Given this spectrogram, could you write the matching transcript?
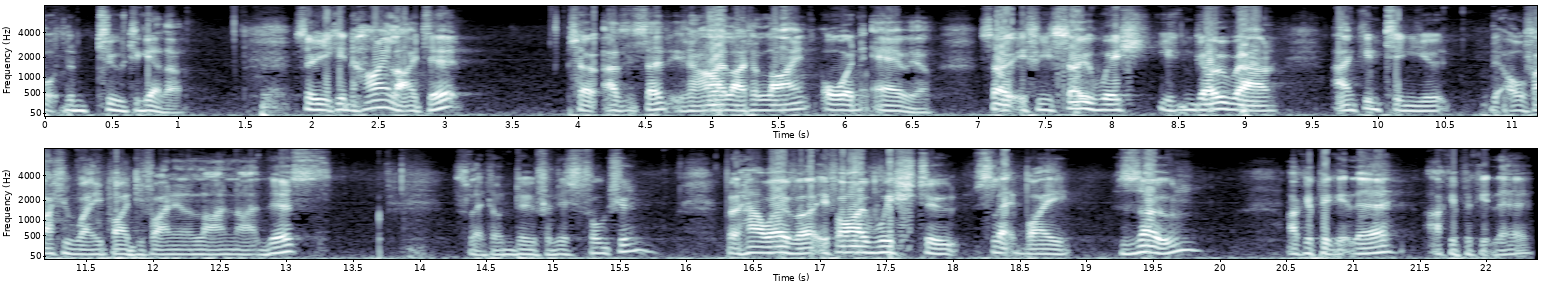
put them two together. So you can highlight it. So as I said, you can highlight a line or an area. So if you so wish, you can go around and continue the old-fashioned way by defining a line like this. select undo for this function but however if I wish to select by zone I could pick it there I could pick it there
